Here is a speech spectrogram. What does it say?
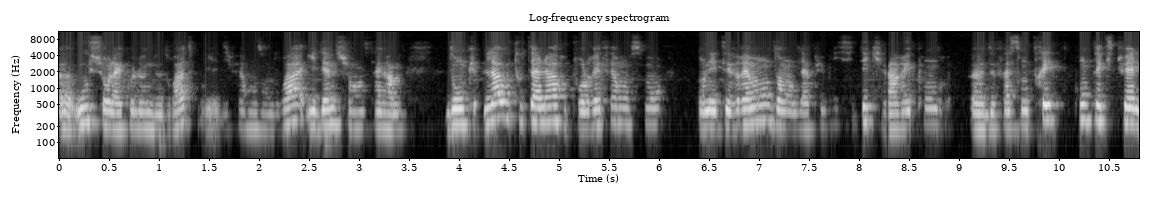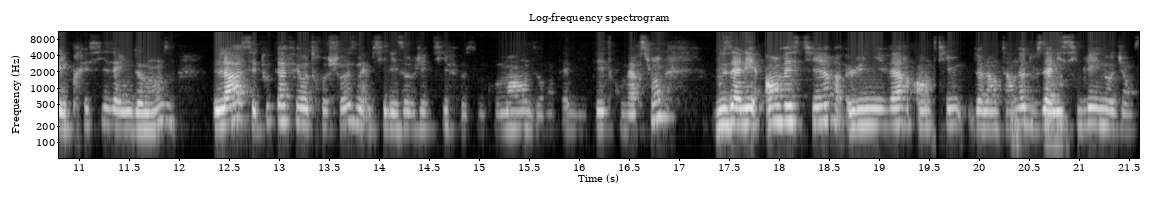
Euh, ou sur la colonne de droite, où il y a différents endroits, idem sur Instagram. Donc là où tout à l'heure, pour le référencement, on était vraiment dans de la publicité qui va répondre de façon très contextuelle et précise à une demande, Là, c'est tout à fait autre chose, même si les objectifs sont communs de rentabilité, de conversion. Vous allez investir l'univers intime de l'internaute, vous allez cibler une audience.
